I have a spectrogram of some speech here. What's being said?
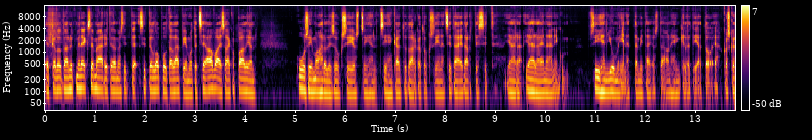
että katsotaan nyt meneekö se määritelmä sitten, sitten lopulta läpi, mutta se avaisi aika paljon uusia mahdollisuuksia just siihen, siihen käyttötarkoituksiin, että sitä ei tarvitsisi sitten jäädä, jäädä enää niin kuin siihen jumiin, että mitä jos tämä on henkilötietoa. Ja, koska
